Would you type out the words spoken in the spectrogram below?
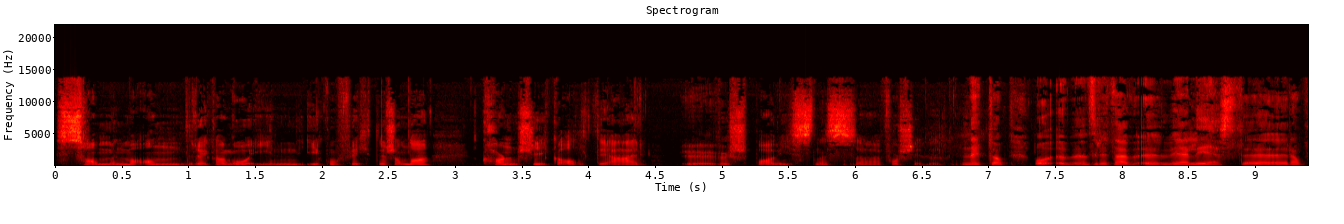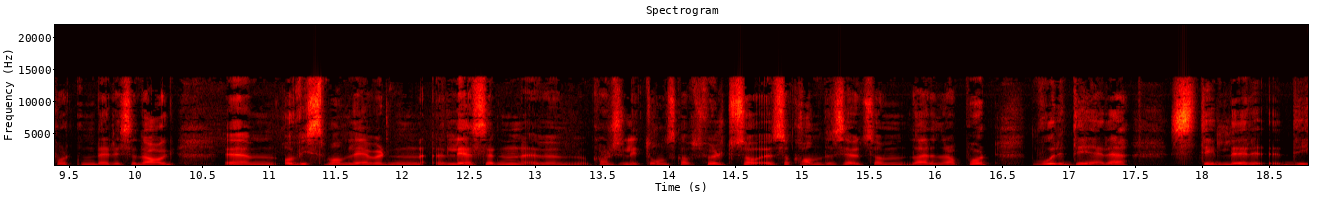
sammen med andre kan gå inn i konflikter som da kanskje ikke alltid er øverst på avisenes eh, forsider. Nettopp. Og Fredheim, eh, jeg leste rapporten deres i dag. Og hvis man den, leser den eh, kanskje litt ondskapsfullt, så, så, kan det se ut som det er en rapport hvor dere stiller de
